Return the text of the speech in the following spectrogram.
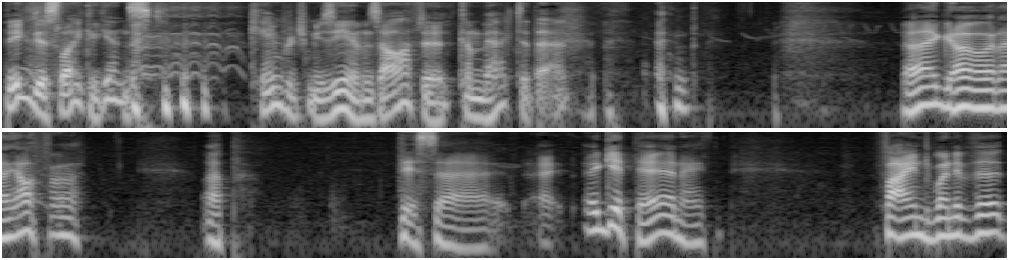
Big dislike against Cambridge museums. I'll have to come back to that. And I go and I offer up this. Uh, I, I get there and I find one of the,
